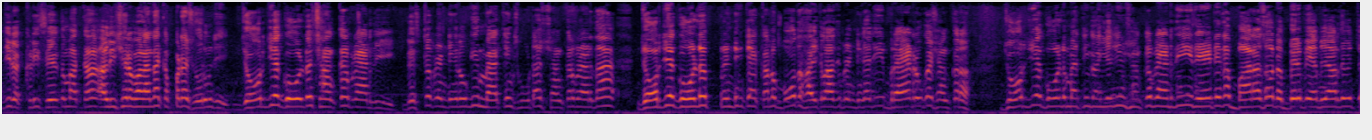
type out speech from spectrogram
ਜੀ, ਰੱਖੜੀ ਸੇਲ ਧਮਾਕਾ, ਅਲੀਸ਼ਰ ਵਾਲਿਆਂ ਦਾ ਕੱਪੜਾ ਸ਼ੋਰੂਮ ਜੀ। ਜਾਰਜੀਆ 골ਡ ਸ਼ੰਕਰ ਬ੍ਰਾਂਡ ਦੀ। ਡਿਸਟਰ ਪ੍ਰਿੰਟਿੰਗ ਰਹੂਗੀ ਮੈਚਿੰਗ ਸੂਟ ਆ ਸ਼ੰਕਰ ਬ੍ਰਾਂਡ ਦਾ। ਜਾਰਜੀਆ 골ਡ ਪ੍ਰਿੰਟਿੰਗ ਚੈੱਕ ਕਰ ਲਓ, ਬਹੁਤ ਹਾਈ ਕਲਾਸ ਦੀ ਪ੍ਰਿੰਟਿੰਗ ਆ ਜੀ। ਬ੍ਰਾਂਡ ਰਹੂਗਾ ਸ਼ੰਕਰ। ਜਾਰਜੀਆ 골ਡ ਮੈਚਿੰਗ ਆਈ ਹੈ ਜੀ ਸ਼ੰਕਰ ਬ੍ਰਾਂਡ ਦੀ। ਰੇਟ ਇਹਦਾ 1290 ਰੁਪਏ ਬਾਜ਼ਾਰ ਦੇ ਵਿੱਚ।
